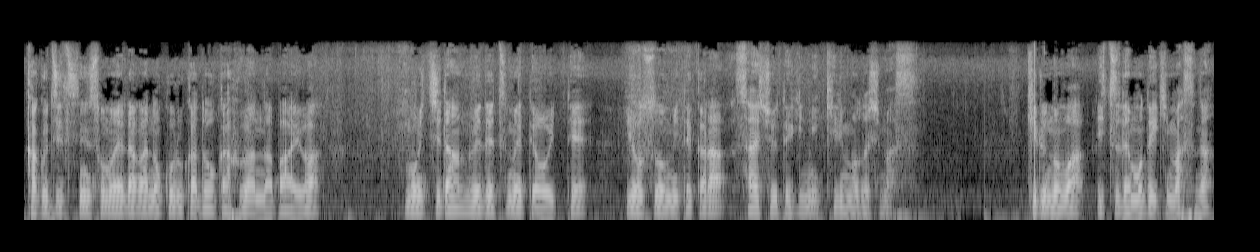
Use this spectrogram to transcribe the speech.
確実にその枝が残るかどうか不安な場合はもう一段上で詰めておいて様子を見てから最終的に切り戻します。切るのはいつでもできますが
